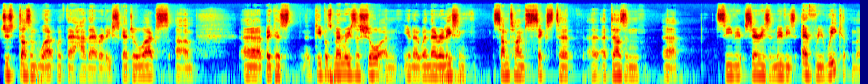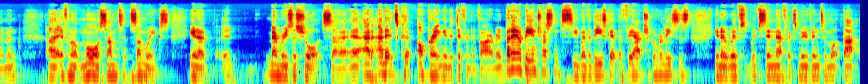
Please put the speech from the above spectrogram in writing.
just doesn't work with their how their release schedule works. Um, uh, because people's memories are short, and you know when they're releasing sometimes six to a, dozen uh, series and movies every week at the moment, uh, if not more. Some some weeks, you know. It, memories are short so and and it's operating in a different environment but it would be interesting to see whether these get the theatrical releases you know we've we've seen netflix move into that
